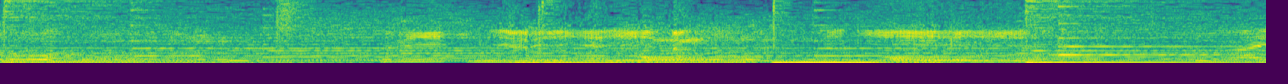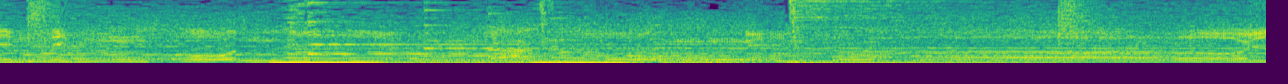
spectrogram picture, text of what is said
រួមរស់រីករាយនឹងគ្នាថ្ងៃនេះអូននេះចាស់លោកនេះហើយ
